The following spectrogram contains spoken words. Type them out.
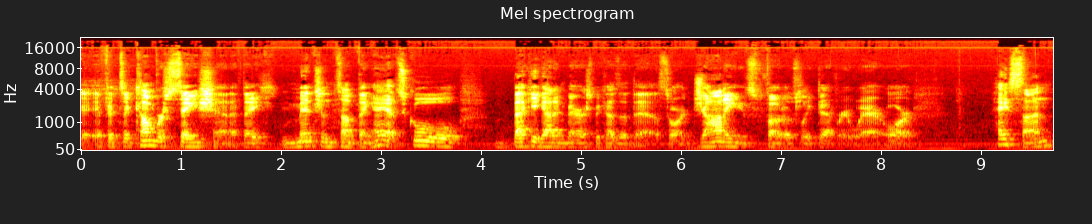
if it's a conversation, if they mention something, hey, at school, Becky got embarrassed because of this, or Johnny's photos leaked everywhere, or hey, son,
